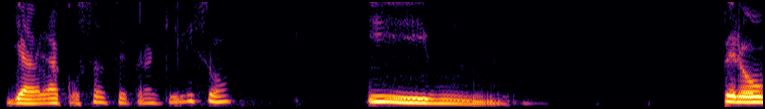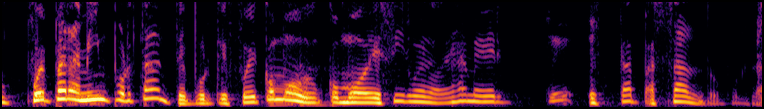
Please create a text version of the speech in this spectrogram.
Ya la cosa se tranquilizó. Y, pero fue para mí importante, porque fue como, como decir, bueno, déjame ver qué está pasando, porque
